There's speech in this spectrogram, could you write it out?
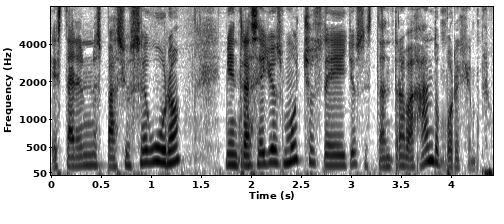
están en un espacio seguro, mientras ellos, muchos de ellos, están trabajando, por ejemplo.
